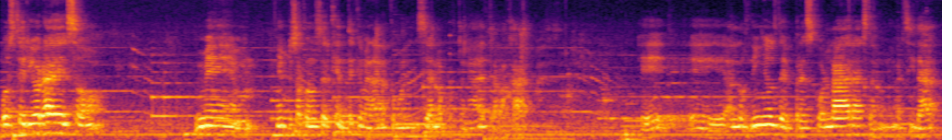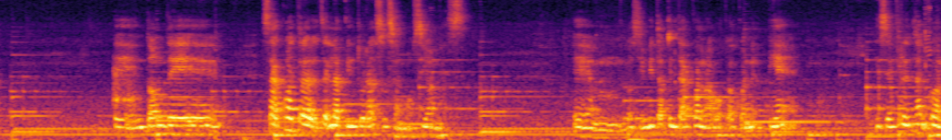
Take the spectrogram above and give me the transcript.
posterior a eso me, empiezo a conocer gente que me da, como les decía, la oportunidad de trabajar. Eh, eh, a los niños de preescolar hasta la universidad, en donde saco a través de la pintura sus emociones. Em, los invito a pintar con la boca o con el pie y se enfrentan con,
